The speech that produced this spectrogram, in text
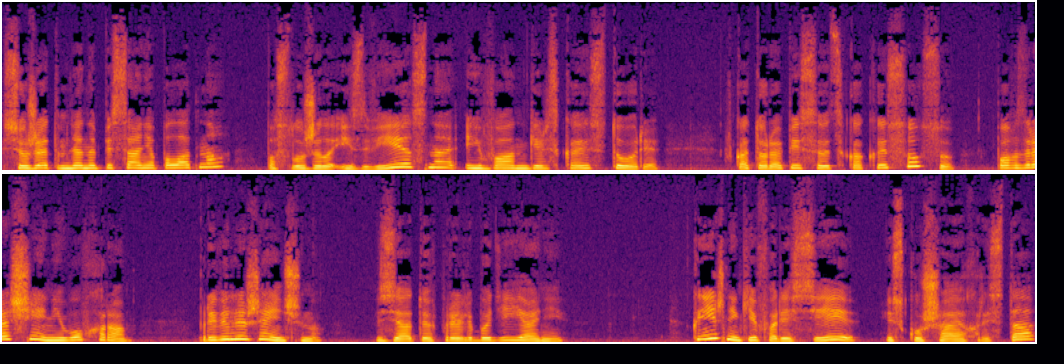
Сюжетом для написания полотна – послужила известная евангельская история, в которой описывается, как Иисусу по возвращении его в храм привели женщину, взятую в прелюбодеянии. Книжники и фарисеи, искушая Христа,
